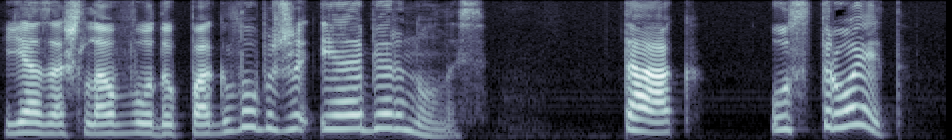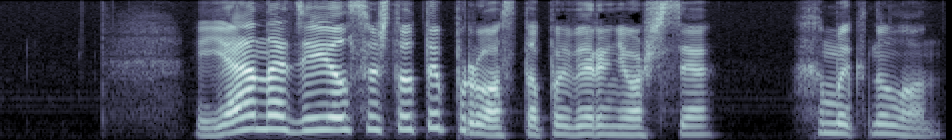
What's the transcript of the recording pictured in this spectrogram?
Я зашла в воду поглубже и обернулась. Так, устроит?» «Я надеялся, что ты просто повернешься, хмыкнул он.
